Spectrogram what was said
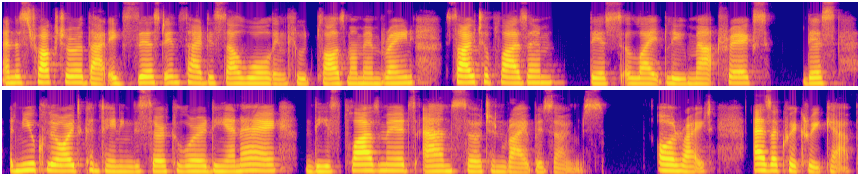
and the structure that exist inside the cell wall include plasma membrane cytoplasm this light blue matrix, this nucleoid containing the circular DNA, these plasmids, and certain ribosomes. Alright, as a quick recap,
